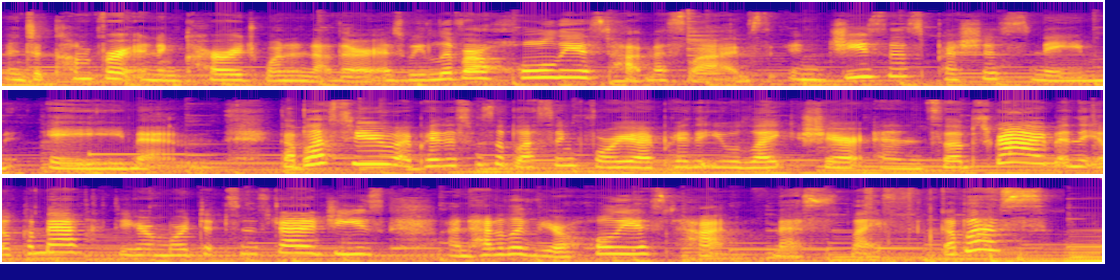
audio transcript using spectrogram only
and to comfort and encourage one another as we live our holiest hot mess lives. In Jesus' precious name, amen. God bless you. I pray this was a blessing for you. I pray that you will like, share, and subscribe, and that you'll come back to hear more tips and strategies on how to live your holiest hot mess life. God bless.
